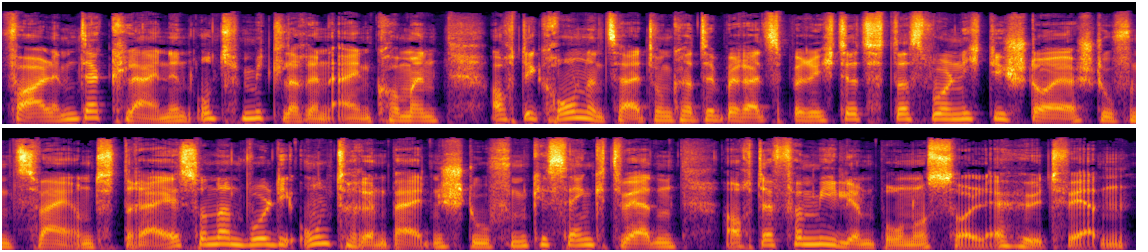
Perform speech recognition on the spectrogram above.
vor allem der kleinen und mittleren Einkommen. Auch die Kronenzeitung hatte bereits berichtet, dass wohl nicht die Steuerstufen 2 und 3, sondern sondern wohl die unteren beiden Stufen gesenkt werden. Auch der Familienbonus soll erhöht werden.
